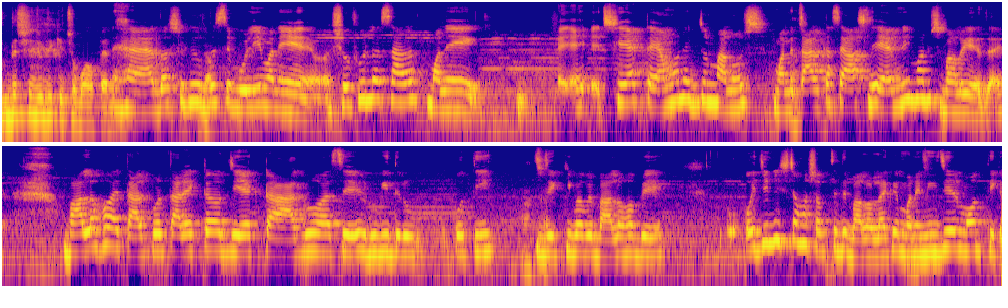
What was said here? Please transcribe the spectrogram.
উদ্দেশ্যে যদি কিছু বলতেন। হ্যাঁ দর্শকের উদ্দেশ্যে বলি মানে শফিউল্লাহ স্যার মানে সে একটা এমন একজন মানুষ মানে তার কাছে আসলে এমনি মানুষ ভালো হয়ে যায় ভালো হয় তারপর তার একটা যে একটা আগ্রহ আছে রুগীদের প্রতি আচ্ছা। যে কীভাবে ভালো হবে ওই জিনিসটা আমার সবচেয়ে ভালো লাগে মানে নিজের মন থেকে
